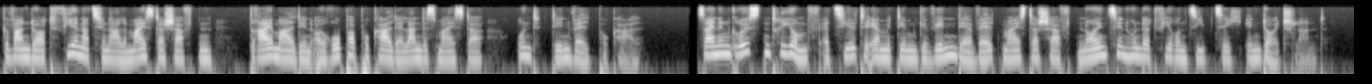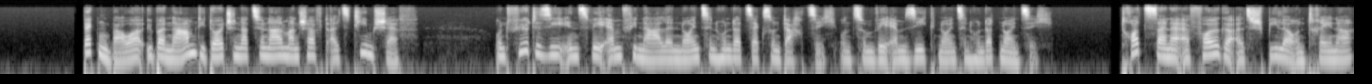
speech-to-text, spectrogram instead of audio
gewann dort vier nationale Meisterschaften, dreimal den Europapokal der Landesmeister und den Weltpokal. Seinen größten Triumph erzielte er mit dem Gewinn der Weltmeisterschaft 1974 in Deutschland. Beckenbauer übernahm die deutsche Nationalmannschaft als Teamchef und führte sie ins WM-Finale 1986 und zum WM-Sieg 1990. Trotz seiner Erfolge als Spieler und Trainer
